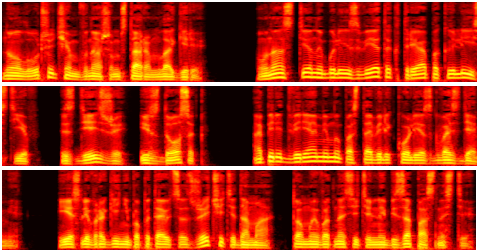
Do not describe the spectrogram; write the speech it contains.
но лучше, чем в нашем старом лагере. У нас стены были из веток, тряпок и листьев, здесь же из досок. А перед дверями мы поставили колья с гвоздями. Если враги не попытаются сжечь эти дома, то мы в относительной безопасности.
